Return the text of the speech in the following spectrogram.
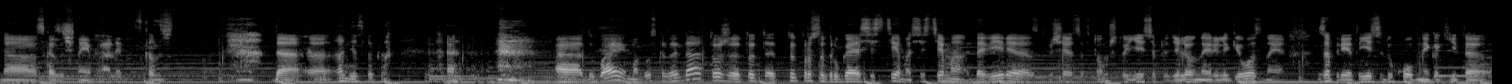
на сказочные Бали. Сказочные Да. А, несколько. А Дубай, могу сказать, да, тоже тут, э, тут просто другая система. Система доверия заключается в том, что есть определенные религиозные запреты, есть духовные какие-то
